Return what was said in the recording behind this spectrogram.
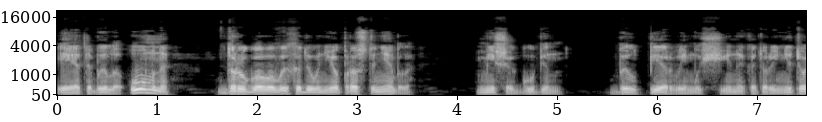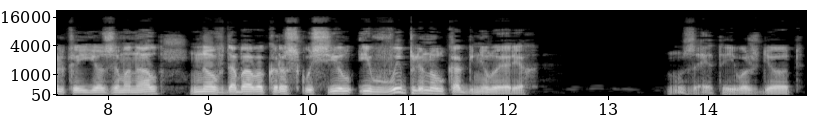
и это было умно. Другого выхода у нее просто не было. Миша Губин был первый мужчина, который не только ее заманал, но вдобавок раскусил и выплюнул, как гнилой орех. Ну, за это его ждет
